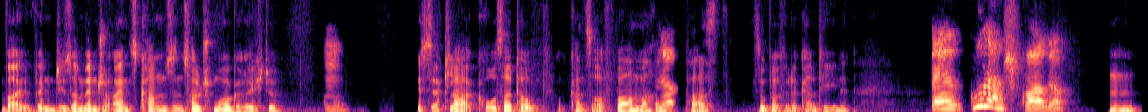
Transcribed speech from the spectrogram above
Weil, wenn dieser Mensch eins kann, sind es halt Schmorgerichte. Mhm. Ist ja klar, großer Topf, kannst du oft warm machen, Ja. passt. Super für eine Kantine. Äh, Gulaschfrage. Mhm.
